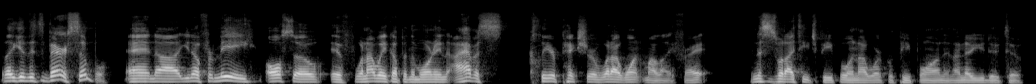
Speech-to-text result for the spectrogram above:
Like it's very simple. And uh, you know, for me, also, if when I wake up in the morning, I have a s- clear picture of what I want in my life, right? And this is what I teach people and I work with people on, and I know you do too.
